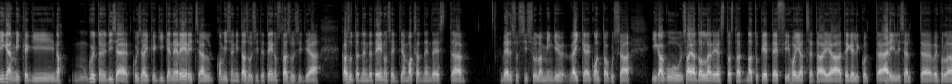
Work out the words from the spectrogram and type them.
pigem ikkagi noh, kujuta nüüd ise, et kui sa ikkagi genereerid seal komisjonitasusid ja teenustasusid ja kasutad nende teenuseid ja maksad nende eest äh, versus siis sul on mingi väike konto, kus sa iga kuu saja dollari eest ostad natuke ETF-i, hoiad seda ja tegelikult äriliselt äh, võib-olla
